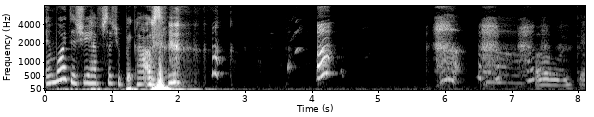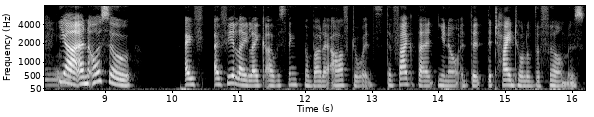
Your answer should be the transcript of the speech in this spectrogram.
and why does she have such a big house oh my god Yeah, and also I, f- I feel like like I was thinking about it afterwards. The fact that, you know, the the title of the film is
